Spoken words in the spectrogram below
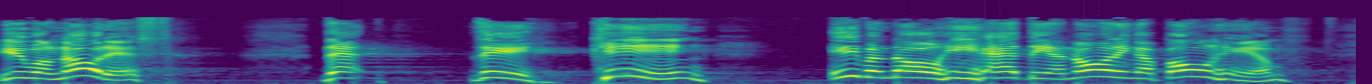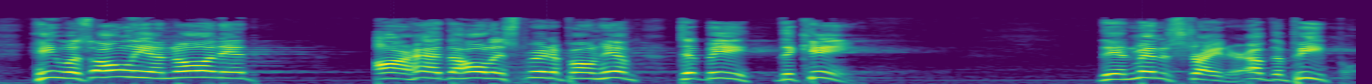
You will notice that the king, even though he had the anointing upon him, He was only anointed or had the Holy Spirit upon him to be the king, the administrator of the people.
